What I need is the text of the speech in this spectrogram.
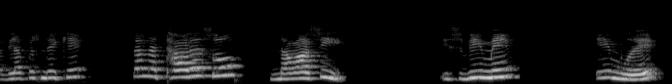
अगला प्रश्न देखिए। सन अठारह नवासी ईस्वी में ए मुरे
